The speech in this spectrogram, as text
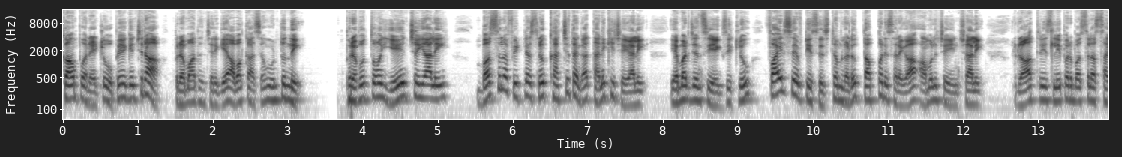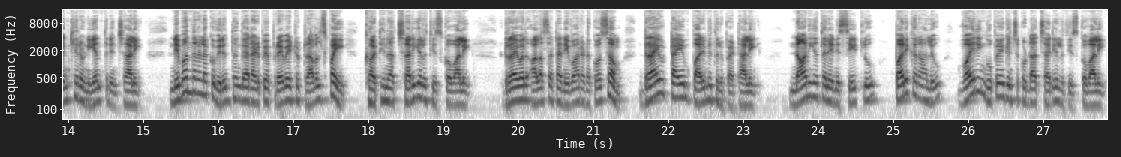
కాంపోనెంట్లు ఉపయోగించినా ప్రమాదం జరిగే అవకాశం ఉంటుంది. ప్రభుత్వం ఏం చేయాలి? బస్సుల ఫిట్నెస్ను ఖచ్చితంగా తనిఖీ చేయాలి. ఎమర్జెన్సీ ఎగ్జిట్లు ఫైర్ సేఫ్టీ సిస్టమ్లను తప్పనిసరిగా అమలు చేయించాలి. రాత్రి స్లీపర్ బస్సుల సంఖ్యను నియంత్రించాలి. నిబంధనలకు విరుద్ధంగా నడిపే ప్రైవేటు ట్రావెల్స్పై కఠిన చర్యలు తీసుకోవాలి. డ్రైవర్ అలసట నివారణ కోసం డ్రైవ్ టైం పరిమితులు పెట్టాలి. నాణ్యత లేని సీట్లు పరికరాలు వైరింగ్ ఉపయోగించకుండా చర్యలు తీసుకోవాలి.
